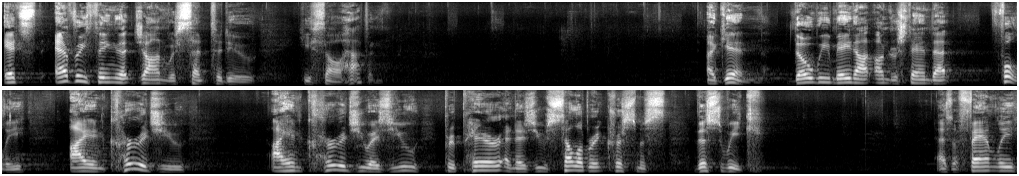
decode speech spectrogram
it's everything that John was sent to do, he saw happen. Again, though we may not understand that fully, I encourage you, I encourage you as you prepare and as you celebrate Christmas this week, as a family,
